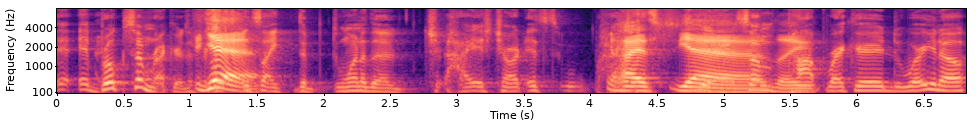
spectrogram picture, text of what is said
it, it broke some records. Yeah. it's like the one of the ch- highest chart. It's Highest- yeah, some like- pop record where you know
